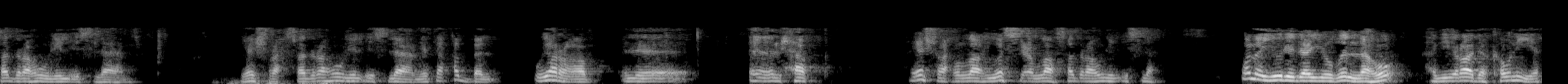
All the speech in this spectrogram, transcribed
صدره للإسلام. يشرح صدره للإسلام يتقبل ويرغب الحق. يشرح الله يوسع الله صدره للإسلام. ومن يريد أن يضله هذه إرادة كونية.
